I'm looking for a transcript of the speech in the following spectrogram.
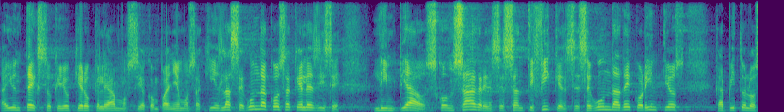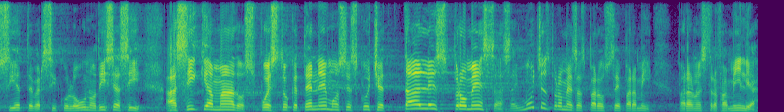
Hay un texto que yo quiero que leamos y acompañemos aquí. Es la segunda cosa que les dice. Limpiaos, conságrense, santifíquense. Segunda de Corintios capítulo 7 versículo 1 dice así. Así que amados, puesto que tenemos, escuche, tales promesas. Hay muchas promesas para usted, para mí, para nuestra familia.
